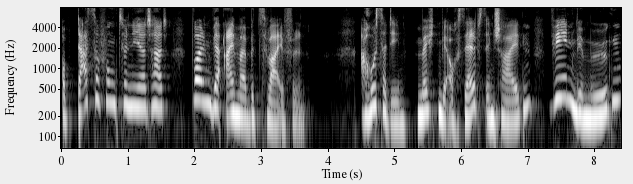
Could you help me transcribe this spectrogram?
ob das so funktioniert hat, wollen wir einmal bezweifeln. Außerdem möchten wir auch selbst entscheiden, wen wir mögen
